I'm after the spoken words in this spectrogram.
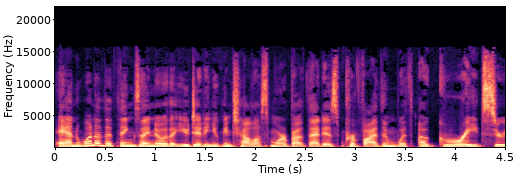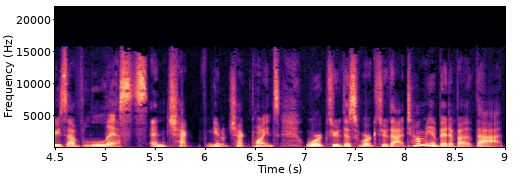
And one of the things I know that you did and you can tell us more about that is provide them with a great series of lists and check, you know, checkpoints. Work through this, work through that. Tell me a bit about that.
